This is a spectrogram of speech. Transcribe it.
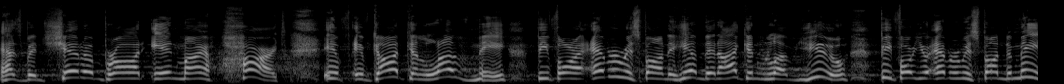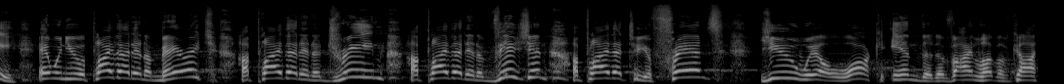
has been shed abroad in my heart. If, if God can love me before I ever respond to Him, then I can love you before you ever respond to me. And when you apply that in a marriage, apply that in a dream, apply that in a vision, apply that to your friends, you will walk in the divine love of God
